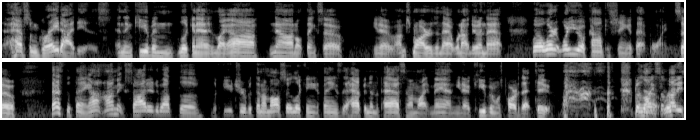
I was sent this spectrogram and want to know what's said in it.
have some great ideas, and then Cuban looking at it and like, ah, no, I don't think so. You know, I'm smarter than that. We're not doing that. Well, what what are you accomplishing at that point? So that's the thing. I, am excited about the the future, but then I'm also looking at things that happened in the past, and I'm like, man, you know, Cuban was part of that too. but yeah, like somebody,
